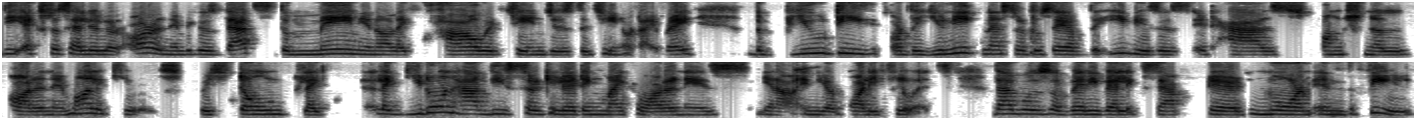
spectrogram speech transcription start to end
the extracellular rna because that's the main you know like how it changes the genotype right? The beauty or the uniqueness so to say of the evs is it has functional rna molecules which don't like like you don't have these circulating microRNAs, you know, in your body fluids. That was a very well accepted norm in the field.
